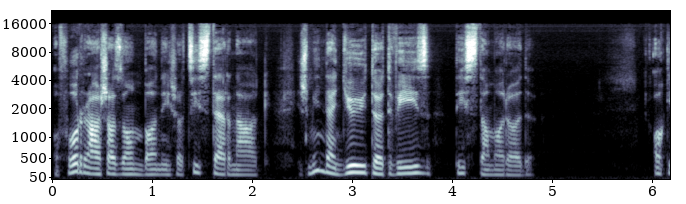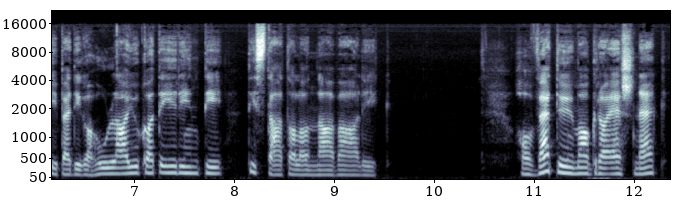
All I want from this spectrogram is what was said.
A forrás azonban és a ciszternák és minden gyűjtött víz tiszta marad. Aki pedig a hullájukat érinti, tisztátalanná válik. Ha vetőmagra esnek,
